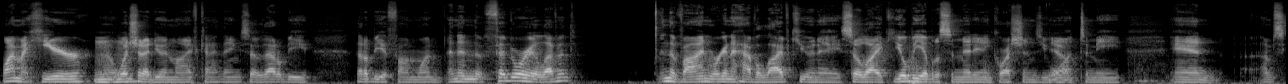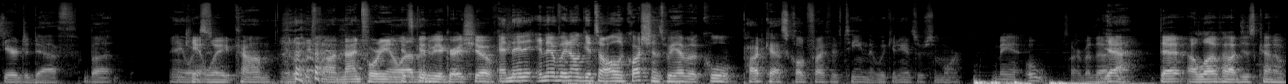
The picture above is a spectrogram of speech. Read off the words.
why am I here? Uh, Mm-hmm. what should I do in life? Kind of thing. So that'll be that'll be a fun one. And then the February 11th in the Vine, we're gonna have a live Q and A. So like you'll be able to submit any questions you Yeah. want to me, and I'm scared to death, but Anyways, Can't wait. Come, it'll be fun. Nine forty and eleven. It's going to be a great show. and then, and then if we don't get to all the questions, we have a cool podcast called Five Fifteen that we can answer some more. Man, oh, sorry about that. Yeah, That I love how it just kind of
